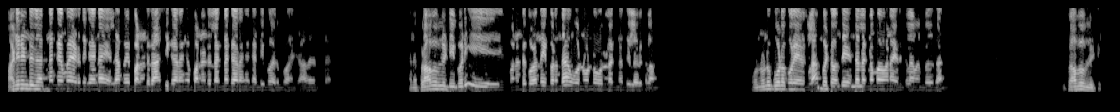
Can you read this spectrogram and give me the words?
பன்னிரெண்டு லக்னக்கமே எடுத்துக்கன்னா எல்லாமே பன்னெண்டு ராசிக்காரங்க பன்னெண்டு லக்னக்காரங்க கண்டிப்பா இருப்பாங்க ஜாதகத்துல. அந்த ப்ராபபிலிட்டி படி பன்னெண்டு குழந்தை பிறந்தா ஒன்று ஒன்று ஒரு லக்னத்தில் இருக்கலாம். ஒன்று ஒன்று கூட குறைய இருக்கலாம் பட் வந்து எந்த லக்னமா வேணா இருக்கலாம் என்பதுதான் ப்ராபபிலிட்டி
